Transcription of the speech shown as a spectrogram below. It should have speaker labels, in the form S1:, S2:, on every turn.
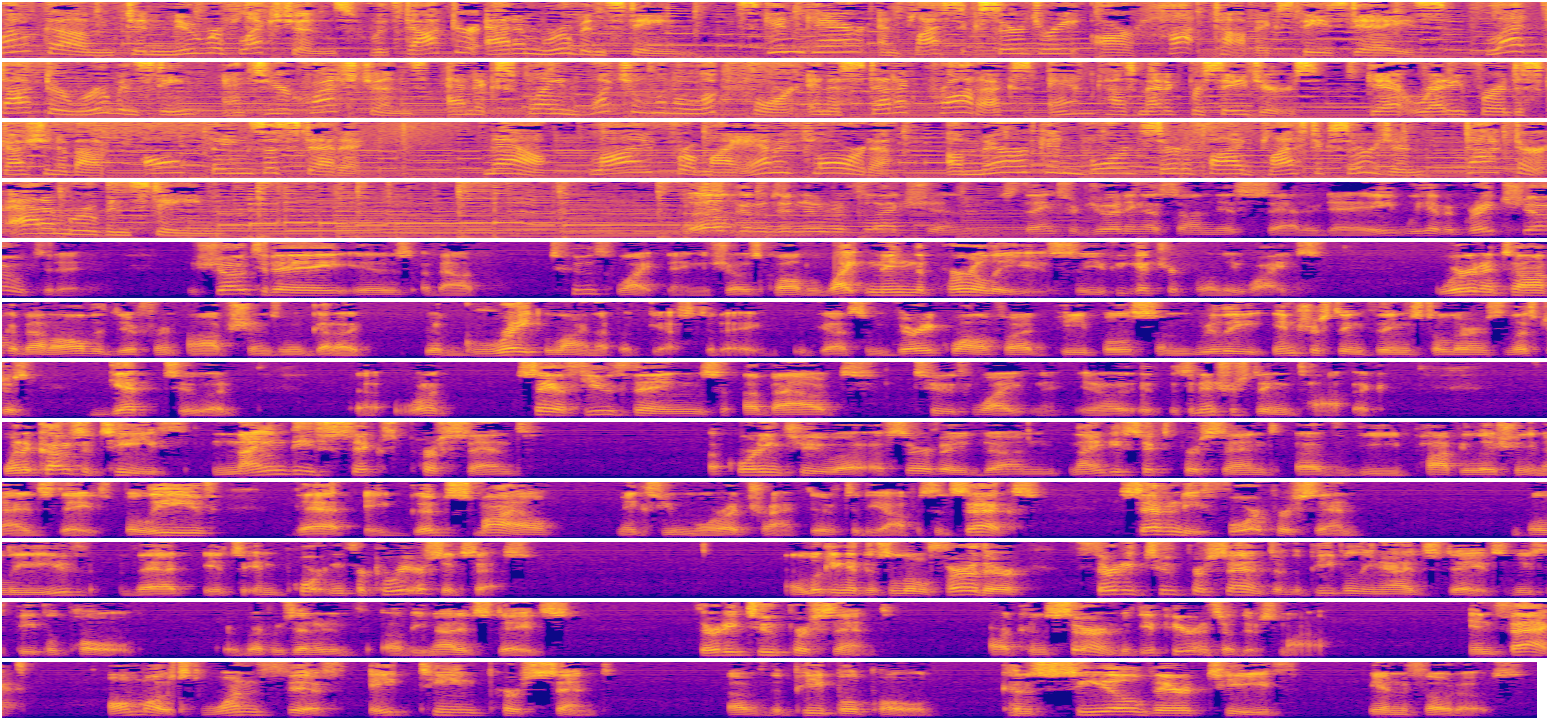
S1: Welcome to New Reflections with Dr. Adam Rubinstein. Skincare and plastic surgery are hot topics these days. Let Dr. Rubinstein answer your questions and explain what you'll want to look for in aesthetic products and cosmetic procedures. Get ready for a discussion about all things aesthetic. Now, live from Miami, Florida, American board certified plastic surgeon, Dr. Adam Rubinstein.
S2: Welcome to New Reflections. Thanks for joining us on this Saturday. We have a great show today. The show today is about tooth whitening. The show is called Whitening the Pearlies, so you can get your pearly whites. We're going to talk about all the different options. We've got a, a great lineup of guests today. We've got some very qualified people, some really interesting things to learn, so let's just get to it. Uh, I want to say a few things about tooth whitening. You know, it, it's an interesting topic. When it comes to teeth, 96%, according to a, survey done, 96% of the population in the United States believe that a good smile makes you more attractive to the opposite sex. 74% believe that it's important for career success. And looking at this a little further, 32% of the people in the United States, at least the people polled, a representative of the United States, 32% are concerned with the appearance of their smile. In fact, almost one fifth, 18% of the people polled conceal their teeth in photos.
